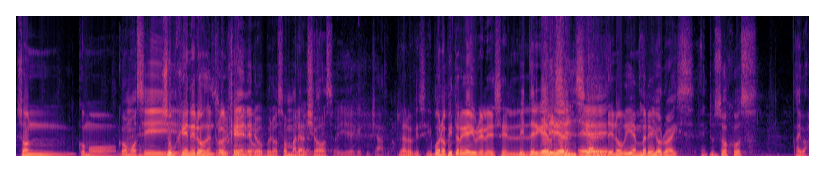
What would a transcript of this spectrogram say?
Son como, Como si... subgéneros dentro del género. pero son Claro, maravillosos y hay que escucharlos. Claro que sí. Bueno, Peter Gabriel es el, Peter el Gabriel, esencial eh, de noviembre. In Your Eyes, en tus ojos. Ahí va.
